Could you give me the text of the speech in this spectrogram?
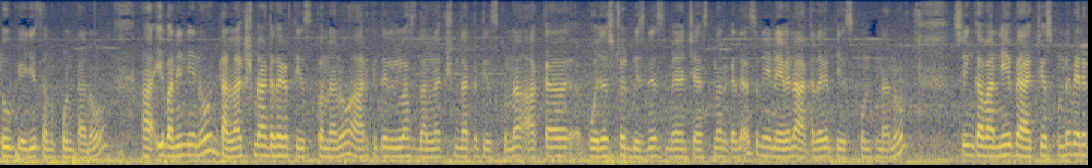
టూ కేజీస్ అనుకుంటాను. ఇవన్నీ నేను ధనలక్ష్మి అక్క దగ్గర తీసుకున్నాను. ఆర్కి తెలుగులో ధనలక్ష్మి దగ్గర తీసుకున్నా. అక్క పూజ స్టోర్ బిజినెస్ చేస్తున్నారు కదా సో నేను ఏమైనా అక్క దగ్గర తీసుకుంటున్నాను. సో ఇంకా అవన్నీ ప్యాక్ చేసుకుంటే వేరే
